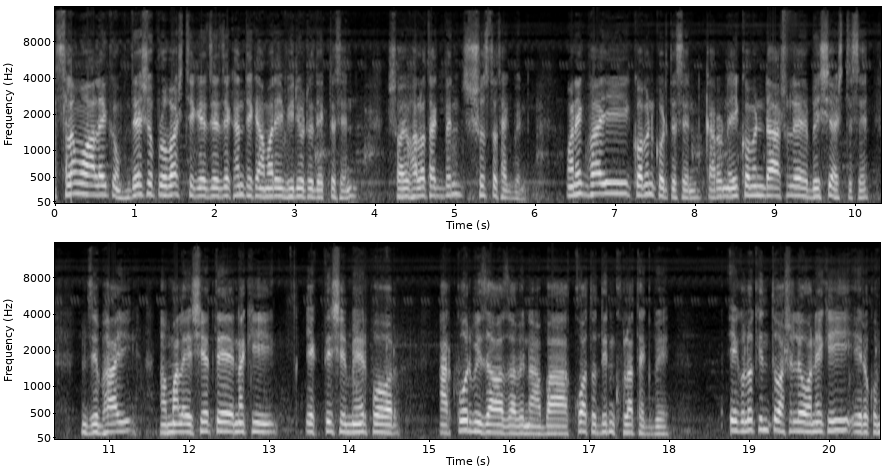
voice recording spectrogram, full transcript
আসসালামু আলাইকুম। দেশ ও প্রবাস থেকে যে যেখান থেকে আমার এই ভিডিওটি দেখতেছেন, সবাই ভালো থাকবেন, সুস্থ থাকবেন। অনেক ভাই কমেন্ট করতেছেন, কারণ এই কমেন্টটা আসলে বেশি আসতেছে যে, ভাই, মালয়েশিয়াতে নাকি একত্রিশে মের পর আর কর্মী যাওয়া যাবে না বা কতদিন খোলা থাকবে? এগুলো কিন্তু আসলে অনেকেই এরকম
